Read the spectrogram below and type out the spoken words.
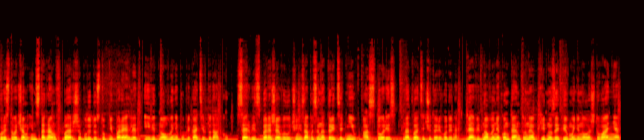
Користувачам Instagram вперше буде доступні перегляд і відновлення публікацій в додатку. Сервіс збереже вилучені записи на 30 днів, а Stories – на 24 години. Для відновлення контенту необхідно зайти в меню налаштування,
